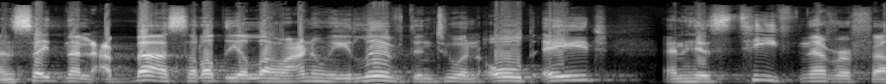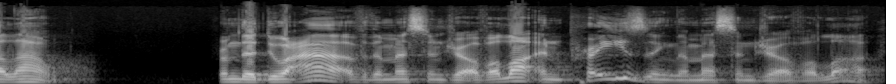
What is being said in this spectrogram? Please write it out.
And Sayyidina al-Abbas radiallahu anhu, he lived into an old age and his teeth never fell out from the dua of the Messenger of Allah and praising the Messenger of Allah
